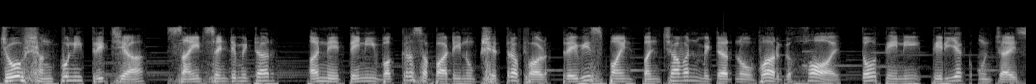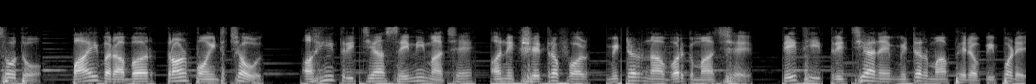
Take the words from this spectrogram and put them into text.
જો શંકુની ત્રિજ્યા સાહીઠ સેન્ટીમીટર અને તેની વક્ર સપાટીનું ક્ષેત્રફળ ત્રેવીસ પોઈન્ટ પંચાવન મીટરનો વર્ગ હોય તો તેની તિર્યક ઊંચાઈ શોધો. પાઈ બરાબર ત્રણ પોઈન્ટ ચૌદ. અહીં ત્રિજ્યા સેમીમાં છે અને ક્ષેત્રફળ મીટરના વર્ગમાં છે. તેથી ત્રિજ્યાને મીટરમાં ફેરવવી પડે.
